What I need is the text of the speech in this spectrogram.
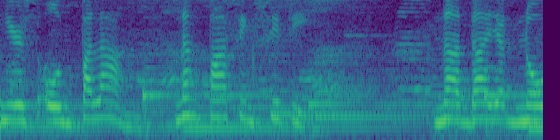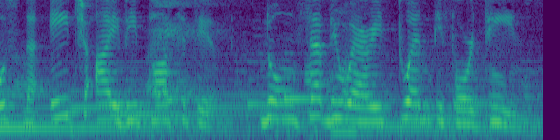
years old pa lang, ng Pasig City. Na-diagnose na HIV positive noong February 2014.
